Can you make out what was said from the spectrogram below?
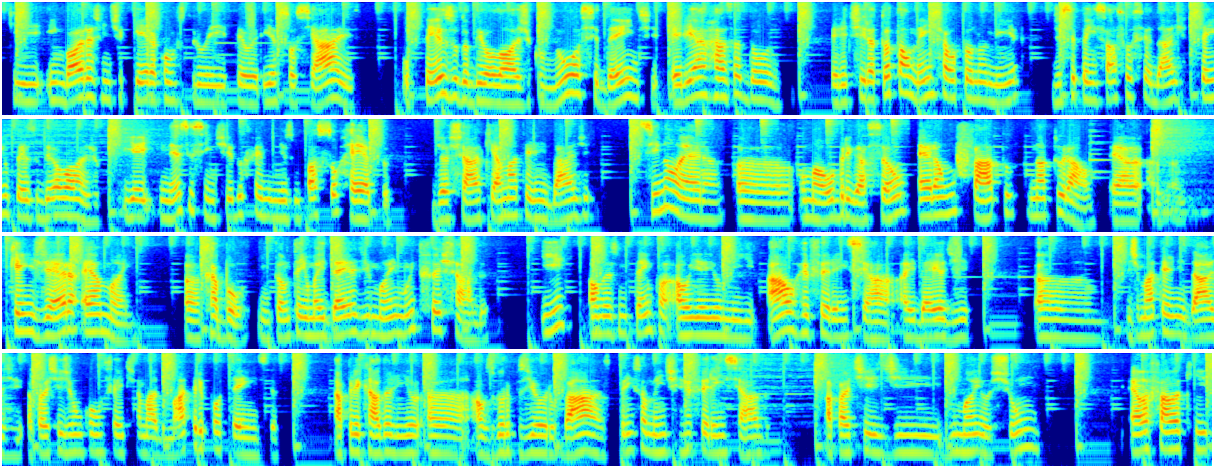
que, embora a gente queira construir teorias sociais, o peso do biológico no Ocidente, ele é arrasador. Ele tira totalmente a autonomia de se pensar a sociedade sem o peso biológico. E nesse sentido, o feminismo passou reto de achar que a maternidade se não era uh, uma obrigação, era um fato natural. É a, a, quem gera é a mãe. Uh, acabou. Então tem uma ideia de mãe muito fechada. E, ao mesmo tempo, a Oyeyumi, ao referenciar a ideia de, uh, de maternidade a partir de um conceito chamado matripotência, aplicado ali uh, aos grupos de Yorubás, principalmente referenciado a partir de, de Mãe Oxum, ela fala que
